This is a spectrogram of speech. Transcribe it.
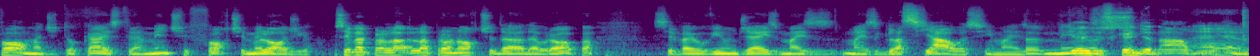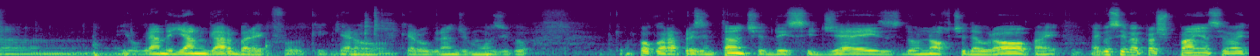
forma de tocar é extremamente forte e melódica. Você vai para lá, lá para o norte da, da Europa, você vai ouvir um jazz mais mais glacial assim, mais menos, jazz escandinavo. É, e o grande Jan Garbarek, que, que, era o, que era o grande músico, um pouco representante desse jazz do norte da Europa. Aí, aí você vai para a Espanha, você vai.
